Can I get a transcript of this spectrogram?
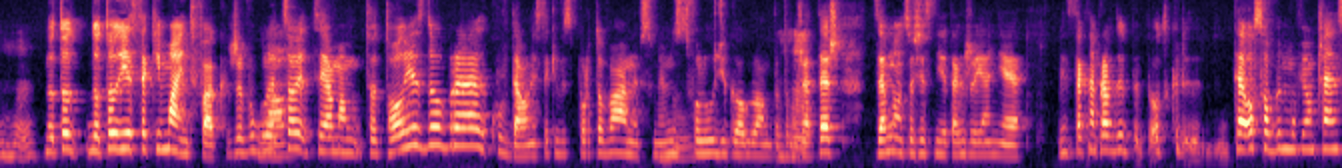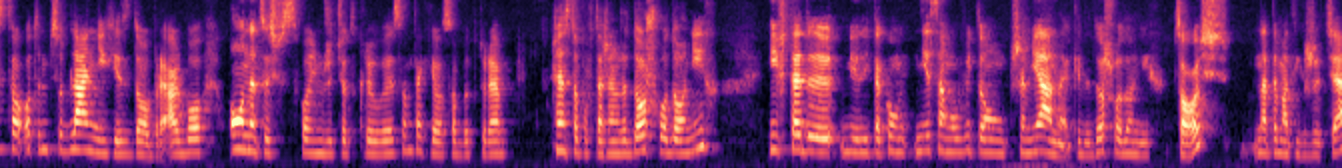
Mhm. no to, no to jest taki mindfuck, że w ogóle No. co, co ja mam, to to jest dobre, kurde, on jest taki wysportowany, w sumie Mhm. mnóstwo ludzi go ogląda, to Mhm. może ja też, ze mną coś jest nie tak, że ja nie. Więc tak naprawdę te osoby mówią często o tym, co dla nich jest dobre, albo one coś w swoim życiu odkryły. Są takie osoby, które często powtarzają, że doszło do nich i wtedy mieli taką niesamowitą przemianę, kiedy doszło do nich coś na temat ich życia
